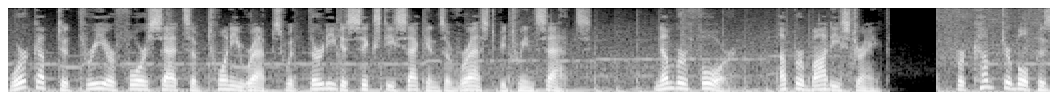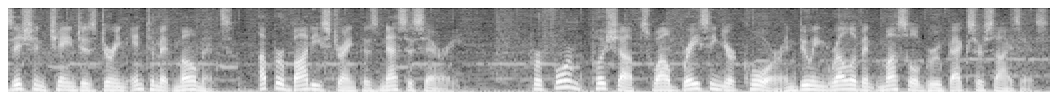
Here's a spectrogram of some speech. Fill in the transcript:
Work up to 3 or 4 sets of 20 reps with 30 to 60 seconds of rest between sets. Number 4. Upper body strength. For comfortable position changes during intimate moments, upper body strength is necessary. Perform push-ups while bracing your core and doing relevant muscle group exercises.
